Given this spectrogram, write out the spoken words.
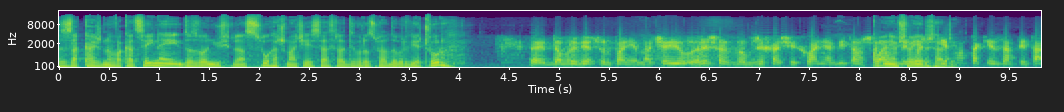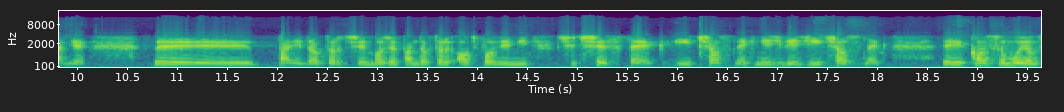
zakaźno-wakacyjnej. Dozwolił się do nas słuchacz Maciej Sas, Radio Wrocław. Dobry wieczór. E, Dobry wieczór panie Macieju. Ryszard z Wałbrzycha się kłania. Witam Kłaniam się, panie. Ryszardzie. Ja mam takie zapytanie. Yy, Pani doktor, czy może pan doktor odpowie mi, czy czystek i czosnek niedźwiedzi i czosnek yy, konsumując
